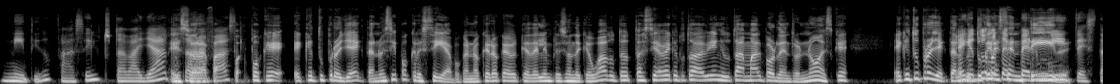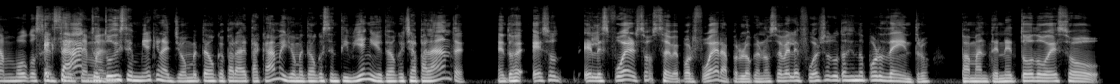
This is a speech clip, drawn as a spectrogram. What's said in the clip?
nítido, fácil. Tú estabas allá, tú Eso estabas era fácil. porque es que tú proyectas, no es hipocresía, porque no quiero que, que dé la impresión de que, wow, tú te, te hacías ver que tú estabas bien y tú estabas mal por dentro. No, es que es que tú proyectas lo Es que, que tú, tú no quieres te sentir. permites tampoco sentirte Exacto, mal. tú dices, mira, yo me tengo que parar de esta cama y yo me tengo que sentir bien y yo tengo que echar para adelante. Entonces, eso, el esfuerzo se ve por fuera, pero lo que no se ve es el esfuerzo que tú estás haciendo por dentro para mantener todo eso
